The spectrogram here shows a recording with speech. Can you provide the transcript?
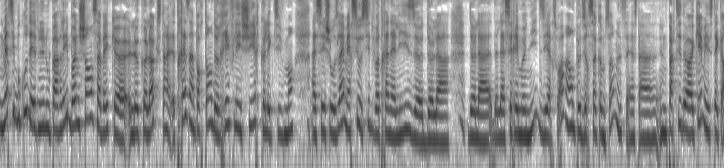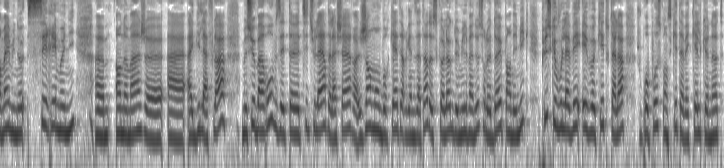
merci beaucoup d'être venu nous parler. Bonne chance avec euh, le colloque. C'est très important de réfléchir collectivement à ces choses-là. Et merci aussi de votre analyse de la de la de la cérémonie d'hier soir. hein. on peut dire ça comme ça. mais c'est- un- une partie de hockey, mais c'était quand même une cérémonie euh, en hommage euh, à, à Guy Lafleur. Monsieur Barrault, vous êtes euh, titulaire de la chaire Jean Montbourquet et organisateur de ce colloque 2022 sur le deuil pandémique. Puisque vous l'avez évoqué tout à l'heure, je vous propose qu'on se quitte avec quelques notes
